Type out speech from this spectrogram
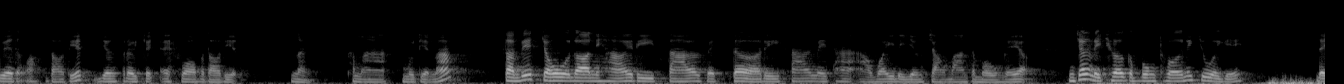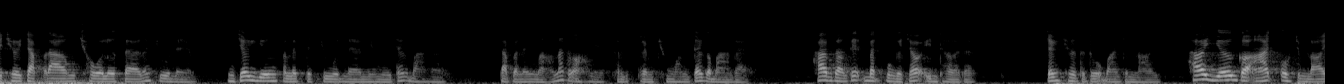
វាទាំងអស់បន្តទៀតយើងត្រូវចុច F4 បន្តទៀតហ្នឹងខមាមួយទៀតមកតើវាចូលដល់នេះហើយ result vector result មានថាអ្វីដែលយើងចង់បានដំបូងគេអញ្ចឹងដែលឈើកំពុងធ្វើនេះជួយគេដែលឈើចាប់ដើមឈរលើ cell ហ្នឹងជួន name អញ្ចឹងយើង select ទៅជួន name នេះមួយទៅបានហើយ តែប៉ុណ្្នឹងមកណាបងប្អូន select ត្រឹមឈ្មោះនេះទៅក៏បានដែរហើយបន្តទៀតបិទពងកញ្ចក់ enter ទៅអញ្ចឹងឈើទទួលបានចម្លើយហើយយើងក៏អាចអូសចម្លើយ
